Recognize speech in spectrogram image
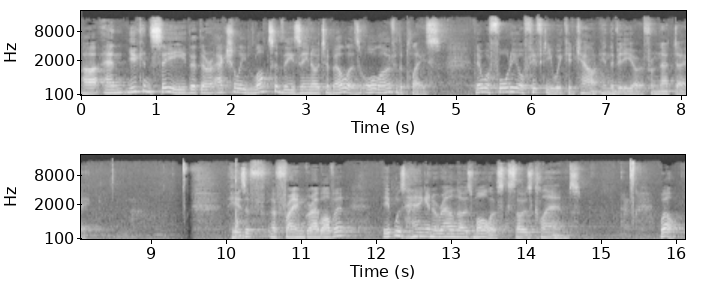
Uh, and you can see that there are actually lots of these Xenoturbellas all over the place. There were 40 or 50 we could count in the video from that day. Here's a, f- a frame grab of it. It was hanging around those mollusks, those clams. Well,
